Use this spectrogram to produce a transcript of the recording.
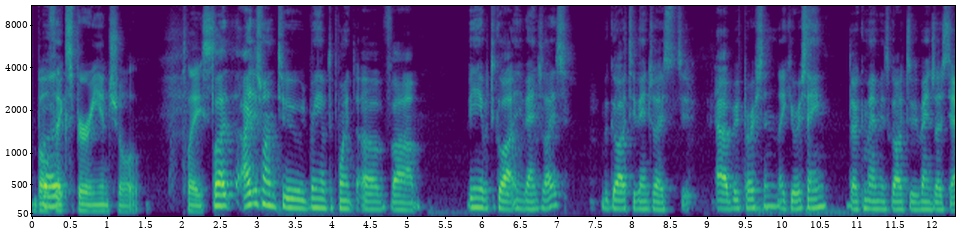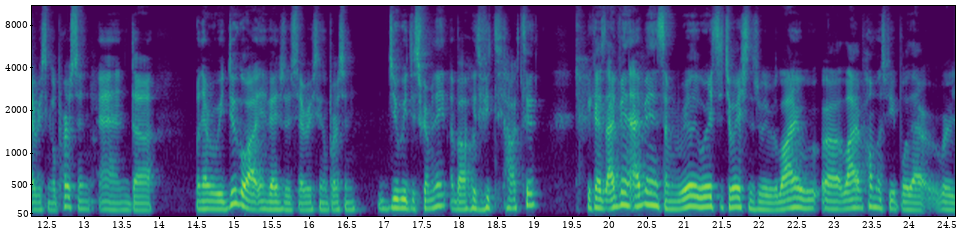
both but- experiential place. But I just wanted to bring up the point of um, being able to go out and evangelize. We go out to evangelize to every person, like you were saying. The commandments go out to evangelize to every single person. And uh, whenever we do go out and evangelize every single person, do we discriminate about who do we talk to? Because I've been I've been in some really weird situations with a lot of uh, of homeless people that were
